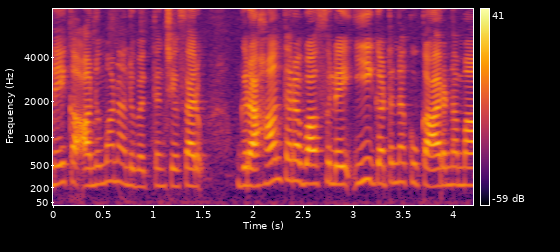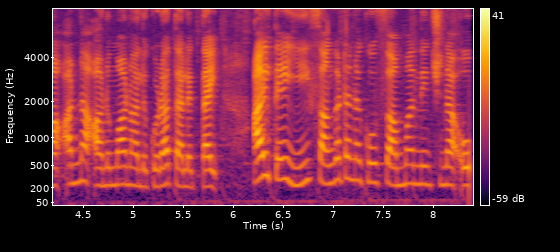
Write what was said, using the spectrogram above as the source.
అనేక అనుమానాలు వ్యక్తం చేశారు. గ్రహాంతర వాసులే ఈ ఘటనకు కారణమా అన్న అనుమానాలు కూడా తలెత్తాయి. అయితే ఈ సంఘటనకు సంబంధించిన ఓ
